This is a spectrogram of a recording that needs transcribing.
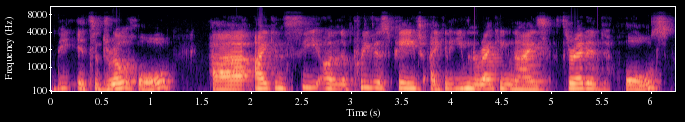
the, it's a drill hole. Uh, I can see on the previous page, I can even recognize threaded holes.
